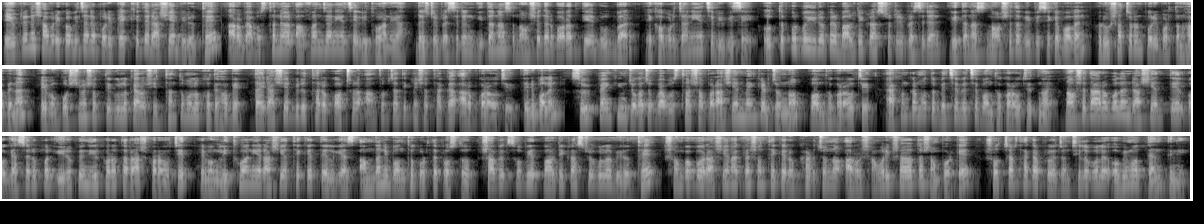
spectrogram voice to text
ইউক্রেনের সামরিক অভিযানের পরিপ্রেক্ষিতে রাশিয়ার বিরুদ্ধে আরও ব্যবস্থা নেওয়ার আহ্বান জানিয়েছে লিথুয়ানিয়া। দেশটির প্রেসিডেন্ট গীতানাস নৌসেদার বরাত দিয়ে বুধবার এ খবর জানিয়েছে বিবিসি। উত্তর পূর্ব ইউরোপের বাল্টিক রাষ্ট্রটির প্রেসিডেন্ট গীতানাস নৌসেদা বিবিসিকে বলেন, রুশ আচরণ পরিবর্তন হবে না এবং পশ্চিমা শক্তিগুলোকে আরও সিদ্ধান্তমূলক হতে হবে। তাই রাশিয়ার বিরুদ্ধে আরও কঠোর আন্তর্জাতিক নিষেধাজ্ঞা আরোপ করা উচিত। তিনি বলেন সুইফট ব্যাংকিং যোগাযোগ ব্যবস্থা সব রাশিয়ান ব্যাংকের জন্য বন্ধ করা উচিত। এখনকার মতো বেছে বেছে বন্ধ করা উচিত নয়। নওশেদা আরও বলেন রাশিয়ান তেল ও গ্যাসের উপর ইউরোপীয় নির্ভরতা হ্রাস করা উচিত এবং লিথুয়ানিয়া, রাশিয়া থেকে তেল, গ্যাস আমদানি বন্ধ করতে প্রস্তুত। সাবেক সোভিয়েত বাল্টিক রাষ্ট্রগুলোর বিরুদ্ধে সম্ভাব্য রাশিয়ান আগ্রাসন থেকে রক্ষার জন্য আরও সামরিক সহায়তা সম্পর্কে সোচ্চার থাকার প্রয়োজন ছিল বলে অভিমত দেন তিনি।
